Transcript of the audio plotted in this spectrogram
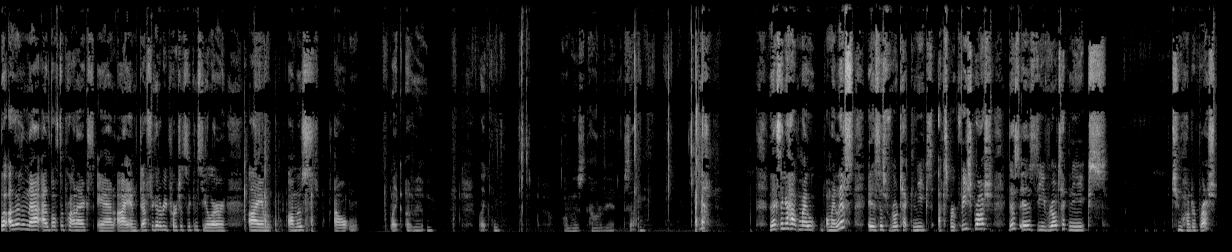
But other than that, I love the products, and I am definitely going to repurchase the concealer. I am almost out, like, of it. Like, almost out of it. So, yeah. The next thing I have on my on my list is this Real Techniques Expert Face Brush. This is the Real Techniques 200 brush.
